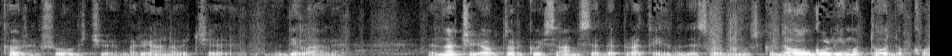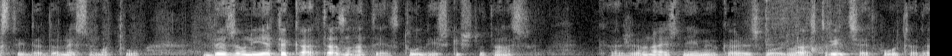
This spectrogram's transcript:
kažem, Šobiće, Marijanoviće, Dilane, znači autori koji sami sebe prate izvode svoju muziku, da ogolimo to do kosti, da donesemo tu bez onih efekata, znate, studijski što danas kaže, ona je snimio, kaže, svoj glas 30 puta. Da,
